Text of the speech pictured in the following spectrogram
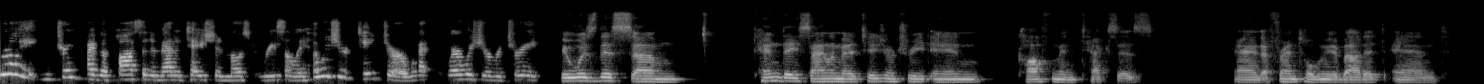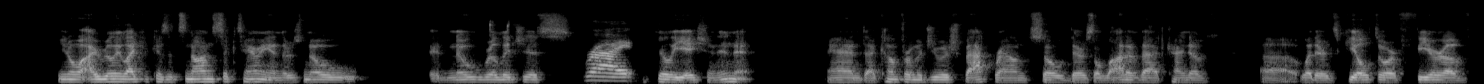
really intrigued by vipassana meditation most recently. Who was your teacher? What, where was your retreat? It was this um, 10 day silent meditation retreat in Kaufman, Texas. And a friend told me about it. And, you know, I really like it because it's non sectarian. There's no no religious right affiliation in it and I come from a Jewish background, so there's a lot of that kind of uh, whether it's guilt or fear of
